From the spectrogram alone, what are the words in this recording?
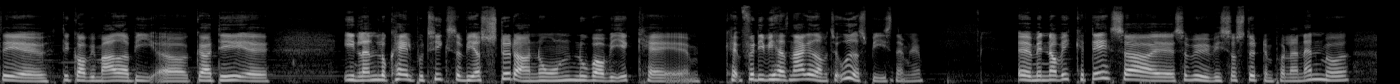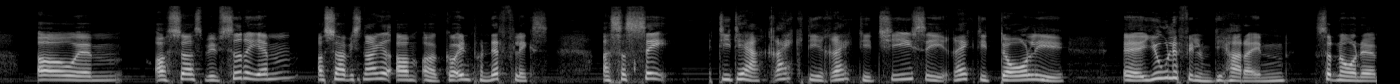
Det, øh, det går vi meget op i, og gør det øh, i en eller anden lokal butik, så vi også støtter nogen, nu hvor vi ikke kan... Øh, kan fordi vi har snakket om at tage ud og spise, nemlig. Øh, men når vi ikke kan det, så, øh, så vil vi så støtte dem på en eller anden måde. Og, øh, og så vi sidde derhjemme, og så har vi snakket om at gå ind på Netflix, og så se de der rigtig, rigtig cheesy, rigtig dårlige øh, julefilm, de har derinde. Sådan nogle øh,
